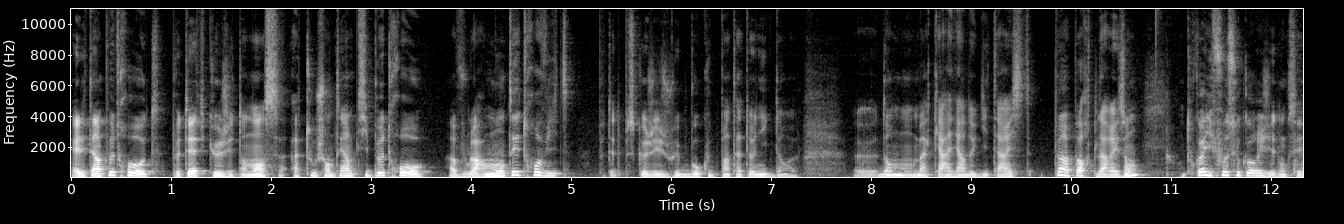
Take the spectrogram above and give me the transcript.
elle était un peu trop haute. Peut-être que j'ai tendance à tout chanter un petit peu trop haut, à vouloir monter trop vite. Peut-être parce que j'ai joué beaucoup de pentatonique dans, euh, dans ma carrière de guitariste. Peu importe la raison. En tout cas, il faut se corriger. Donc c'est...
